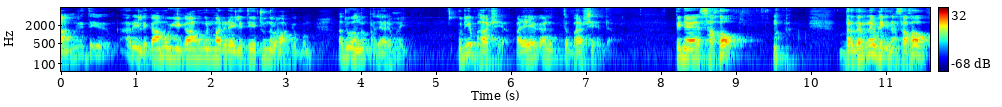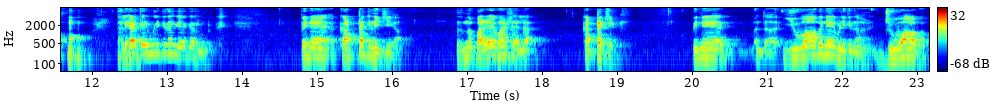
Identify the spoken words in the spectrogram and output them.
ആ അറിയില്ല. കാമുകി കാമുകന്മാരുടെ ഇടയിൽ തേച്ചു എന്നുള്ള വാക്ക് ഇപ്പം അതും അങ്ങ് പ്രചാരമായി. പുതിയ ഭാഷയാണ് പഴയ കാലത്തെ ഭാഷയല്ല. പിന്നെ സഹോ ബ്രദറിനെ വിളിക്കുന്ന സഹോ പല ആൾക്കാരും വിളിക്കുന്ന കേൾക്കാറുണ്ട്. പിന്നെ കട്ടക്ക് നിൽക്കുക ഇതൊന്നും പഴയ ഭാഷയല്ല കട്ടയ്ക്ക്. പിന്നെ എന്താ യുവാവിനെ വിളിക്കുന്നതാണ്. ജുവാവ്.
